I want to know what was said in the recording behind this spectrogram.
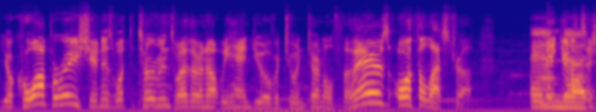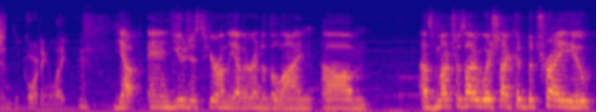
your cooperation is what determines whether or not we hand you over to Internal Affairs or Thalestra. And Make your uh, decisions accordingly. Yep, and you just hear on the other end of the line, um, as much as I wish I could betray you,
